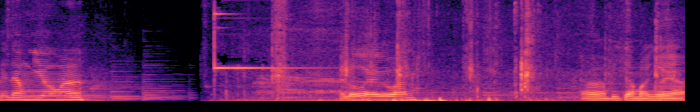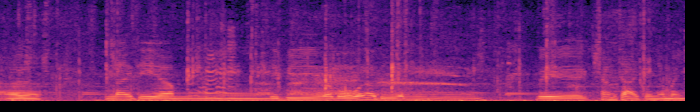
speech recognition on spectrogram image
Bên này nhiều mà hello everyone à, xin chào mọi người ạ à. ừ. hôm nay thì um, BB và bố là đi um, về trang trại của nhà mình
